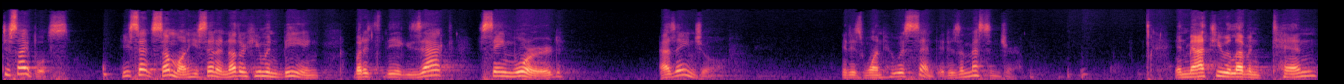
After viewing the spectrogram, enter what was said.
Disciples. He sent someone, he sent another human being, but it's the exact same word as angel. It is one who is sent, it is a messenger. In Matthew 11:10,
